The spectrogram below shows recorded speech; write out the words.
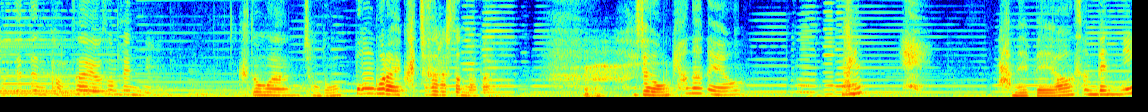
어쨌든 감사해요 선배님. 그동안 전 너무 뽕보라에 갇혀 살았었나 봐요. 이제 너무 편하네요. 다음에 봬요 선배님.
